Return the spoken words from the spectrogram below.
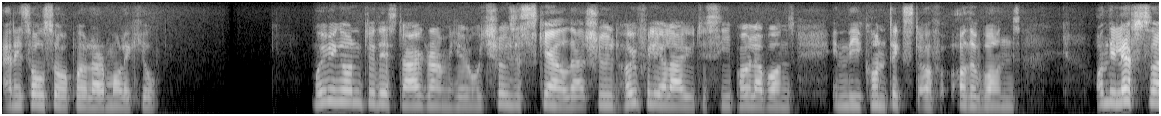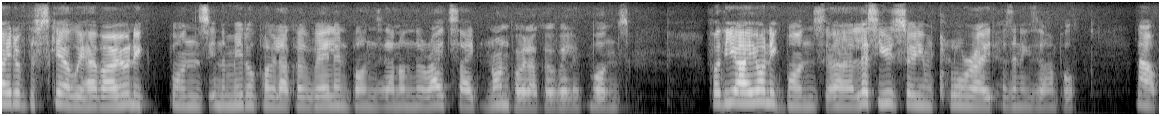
and it's also a polar molecule. Moving on to this diagram here which shows a scale that should hopefully allow you to see polar bonds in the context of other bonds. On the left side of the scale we have ionic bonds in the middle polar covalent bonds and on the right side non-polar covalent bonds. For the ionic bonds, uh, let's use sodium chloride as an example. Now,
